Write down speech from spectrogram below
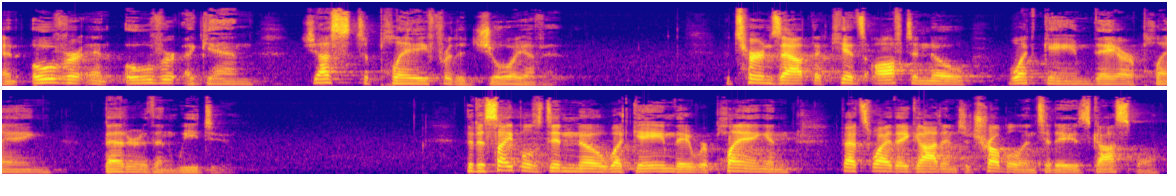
and over and over again just to play for the joy of it. It turns out that kids often know what game they are playing better than we do. The disciples didn't know what game they were playing, and that's why they got into trouble in today's gospel.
